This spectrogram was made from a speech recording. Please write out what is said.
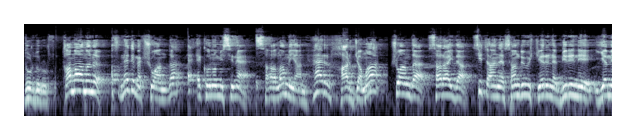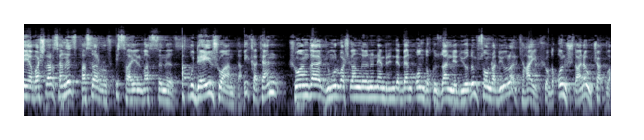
durdurursun. Tamamını ne demek şu anda? Ekonomisine sağlamayan her harcama şu anda sarayda bir tane sandviç yerine birini yemeye başlarsanız tasarruf sayılmazsınız. Bu değil şu anda. Hakikaten şu anda Cumhurbaşkanlığının emrinde ben 19 zannediyordum. Sonra diyorlar ki hayır şu anda 13 tane uçak var.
